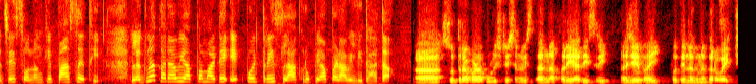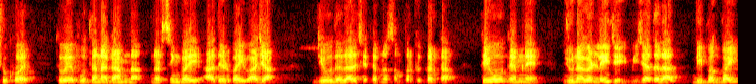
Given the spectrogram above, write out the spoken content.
અજય સોલંકી પાસેથી લગ્ન કરાવી આપવા માટે એક પોઈન્ટ ત્રીસ લાખ રૂપિયા પડાવી લીધા હતા. સુત્રાપાડા પોલીસ સ્ટેશન વિસ્તારના ફરિયાદી શ્રી અજયભાઈ પોતે લગ્ન કરવા ઈચ્છુક હોય તો એ પોતાના ગામના નરસિંહભાઈ આદેડભાઈ વાજા, જેઓ દલાલ છે, તેમનો સંપર્ક કરતા તેઓ તેમને જુનાગઢ લઈ જઈ બીજા દલાલ દીપકભાઈ,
